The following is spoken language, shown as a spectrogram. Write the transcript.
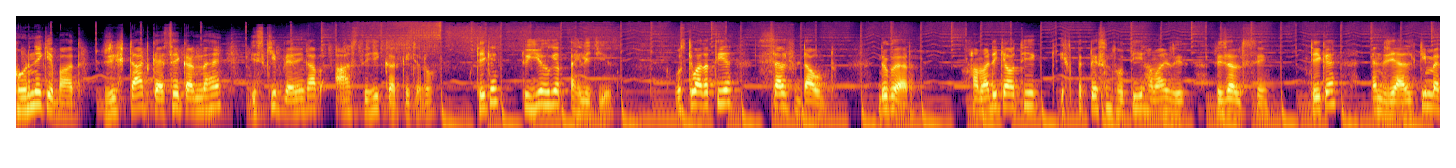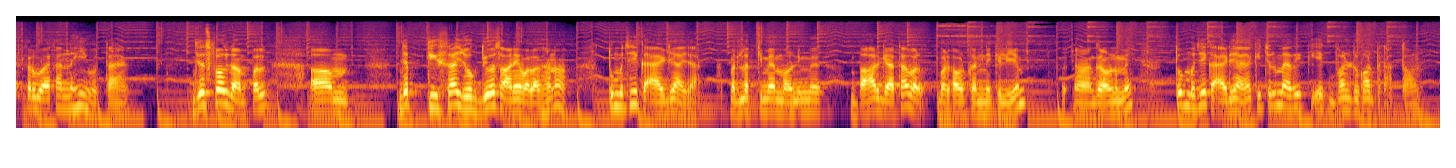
छोड़ने के बाद रिस्टार्ट कैसे करना है, इसकी प्लानिंग आप आज से ही करके चलो, ठीक है? तो ये हो गया पहली चीज़। उसके बाद आती है सेल्फ डाउट देखो यार, हमारी क्या होती है एक्सपेक्टेशन होती है हमारे रिज़ल्ट से, ठीक है? एंड रियलिटी में अक्सर वो ऐसा नहीं होता है। जस्ट फॉर एग्ज़ाम्पल जब तीसरा योग दिवस आने वाला था ना तो मुझे एक आइडिया आया। मतलब कि मैं मॉर्निंग में बाहर गया था वर्कआउट करने के लिए ग्राउंड में तो मुझे एक आइडिया आया कि चलो मैं अभी एक वर्ल्ड रिकॉर्ड बनाता हूँ।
